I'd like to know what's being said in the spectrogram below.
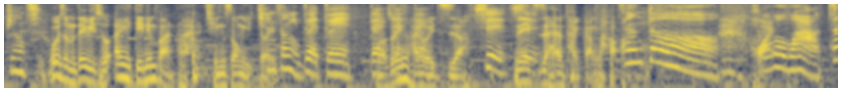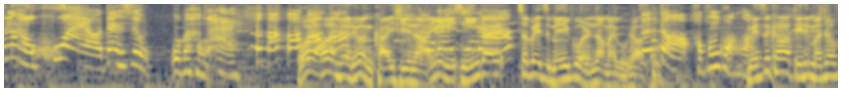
不用急。为什么 David 说，哎，跌停板，哎，轻松一对，轻松一对，对对。我说因为还有一只啊，是那一只还盘刚好。真的，哇哇哇，真的好坏哦！但是我们很爱。不会啊，后来没有，你会很开心啊，因为你你应该这辈子没遇过人这样买股票，真的好疯狂啊！每次看到跌停板就。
